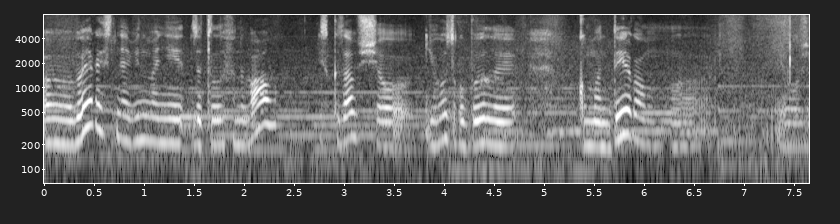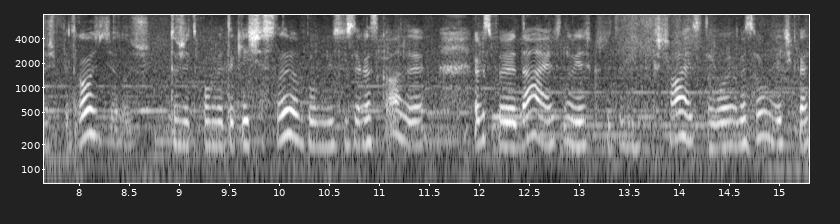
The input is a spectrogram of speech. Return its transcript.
е, вересня він мені зателефонував і сказав, що його зробили командиром е, його вже підрозділу. Дуже пам'ятаю, такий щасливий був, мені все розказує, розповідаєш. Ну, я ж кажу, пишаюсь тобою, розумничка.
